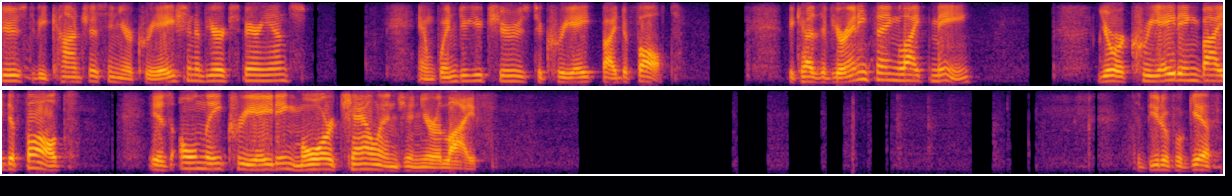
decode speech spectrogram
choose to be conscious in your creation of your experience? And when do you choose to create by default? Because if you're anything like me, your creating by default is only creating more challenge in your life. It's a beautiful gift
